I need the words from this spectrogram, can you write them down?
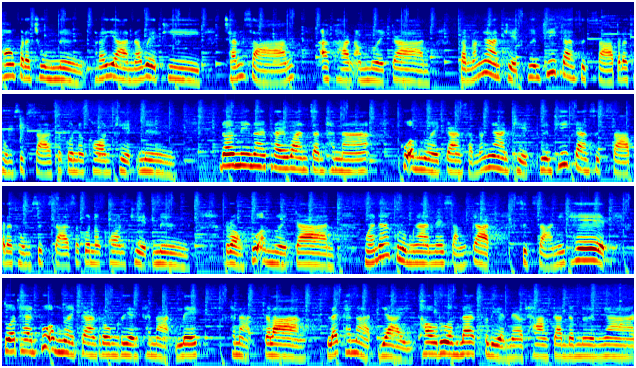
ห้องประชุมหนึ่งพระยานเวที ชั้น 3 อาคารอำนวยการ สำนักงานเขตพื้นที่การศึกษาประถมศึกษาสกลนครเขตหนึ่ง โดยมีนายไพรวันจันทนะ ผู้อำนวยการสำนักงานเขตพื้นที่การศึกษาประถมศึกษาสกลนครเขตหนึ่งรองผู้อำนวยการ หัวหน้ากลุ่มงานในสังกัด ศึกษานิเทศ ตัวแทนผู้อำนวยการโรงเรียนขนาดเล็ก ขนาดกลาง และขนาดใหญ่เข้าร่วมแลกเปลี่ยนแนวทางการดำเนินงาน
